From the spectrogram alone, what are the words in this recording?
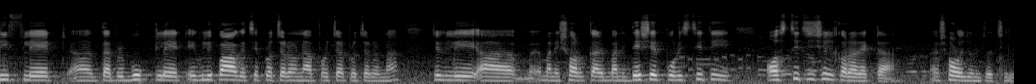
লিফলেট তারপর বুকলেট এগুলি পাওয়া গেছে প্রচারণা, প্রচার প্রচারণা, যেগুলি মানে সরকার মানে দেশের পরিস্থিতি অস্থিতিশীল করার একটা ষড়যন্ত্র ছিল।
